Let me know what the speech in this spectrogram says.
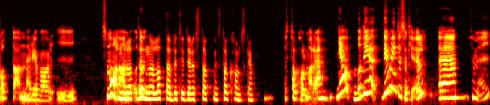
08 när jag var i Småland. 08, då, 08 betyder stock, stockholmska. Stockholmare. Ja, och det, det var inte så kul eh, för mig.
